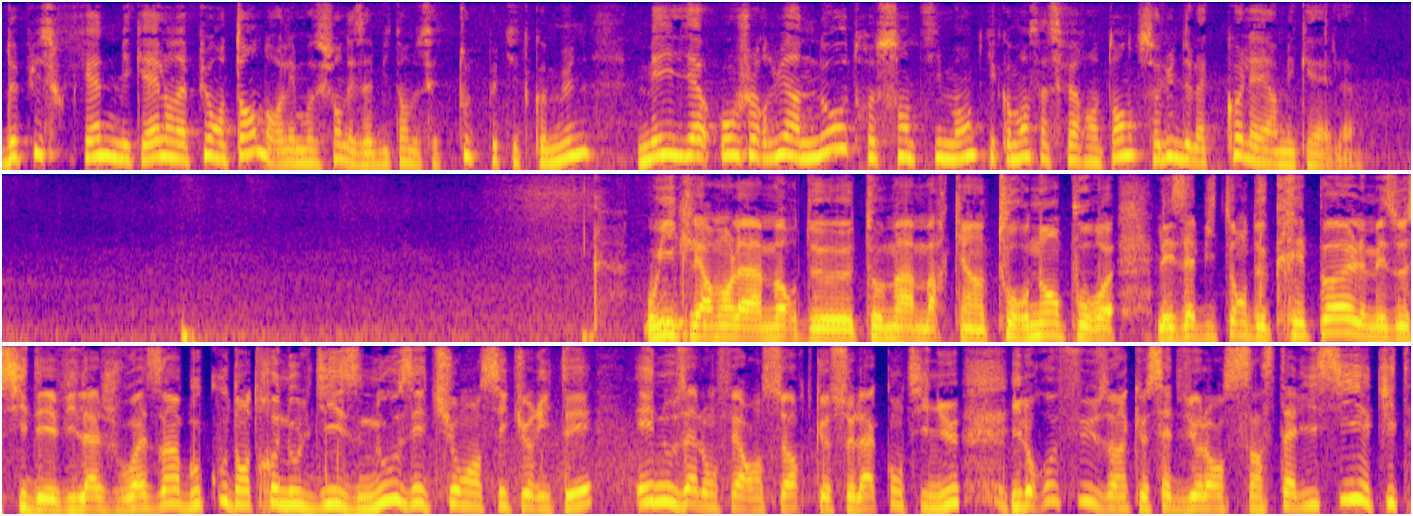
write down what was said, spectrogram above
Depuis ce week-end, Michael, on a pu entendre l'émotion des habitants de cette toute petite commune, mais il y a aujourd'hui un autre sentiment qui commence à se faire entendre, celui de la colère, Michael. Oui, clairement, la mort de Thomas marque un tournant pour les habitants de Crépole, mais aussi des villages voisins. Beaucoup d'entre eux nous le disent, nous étions en sécurité et nous allons faire en sorte que cela continue. Ils refusent hein, que cette violence s'installe ici et quitte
